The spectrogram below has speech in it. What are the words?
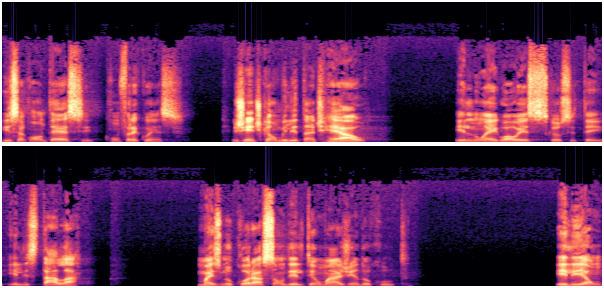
Isso acontece com frequência. Gente que é um militante real, ele não é igual a esses que eu citei, ele está lá, mas no coração dele tem uma agenda oculta. Ele é um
